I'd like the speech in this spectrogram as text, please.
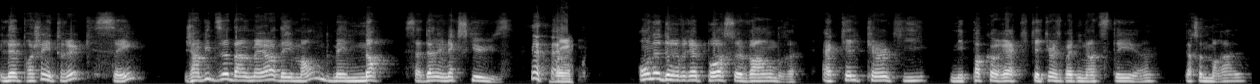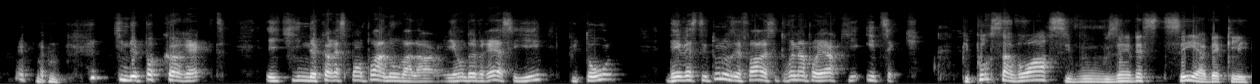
Le prochain truc, c'est, j'ai envie de dire dans le meilleur des mondes, mais non, ça donne une excuse. on ne devrait pas se vendre à quelqu'un qui n'est pas correct. Quelqu'un, peut être une entité, hein, personne morale, qui n'est pas correct et qui ne correspond pas à nos valeurs. Et on devrait essayer plutôt d'investir tous nos efforts à essayer de trouver un employeur qui est éthique. Puis pour savoir si vous vous investissez avec, les,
